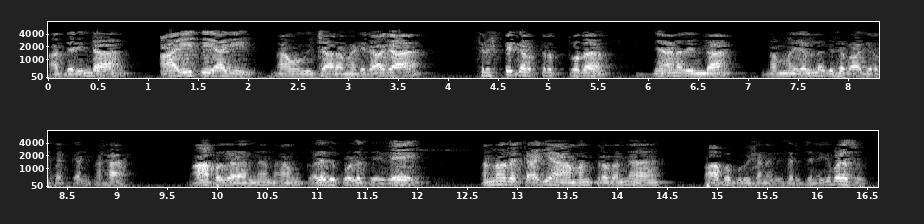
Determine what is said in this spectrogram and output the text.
ಆದ್ದರಿಂದ ಆ ರೀತಿಯಾಗಿ ನಾವು ವಿಚಾರ ಮಾಡಿದಾಗ ಸೃಷ್ಟಿಕರ್ತೃತ್ವದ ಜ್ಞಾನದಿಂದ ನಮ್ಮ ಎಲ್ಲ ವಿಧವಾಗಿರತಕ್ಕಂತಹ ಪಾಪಗಳನ್ನು ನಾವು ಕಳೆದುಕೊಳ್ಳುತ್ತೇವೆ ಅನ್ನೋದಕ್ಕಾಗಿ ಆ ಮಂತ್ರವನ್ನ ಪಾಪಪುರುಷನ ವಿಸರ್ಜನೆಗೆ ಬಳಸು.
